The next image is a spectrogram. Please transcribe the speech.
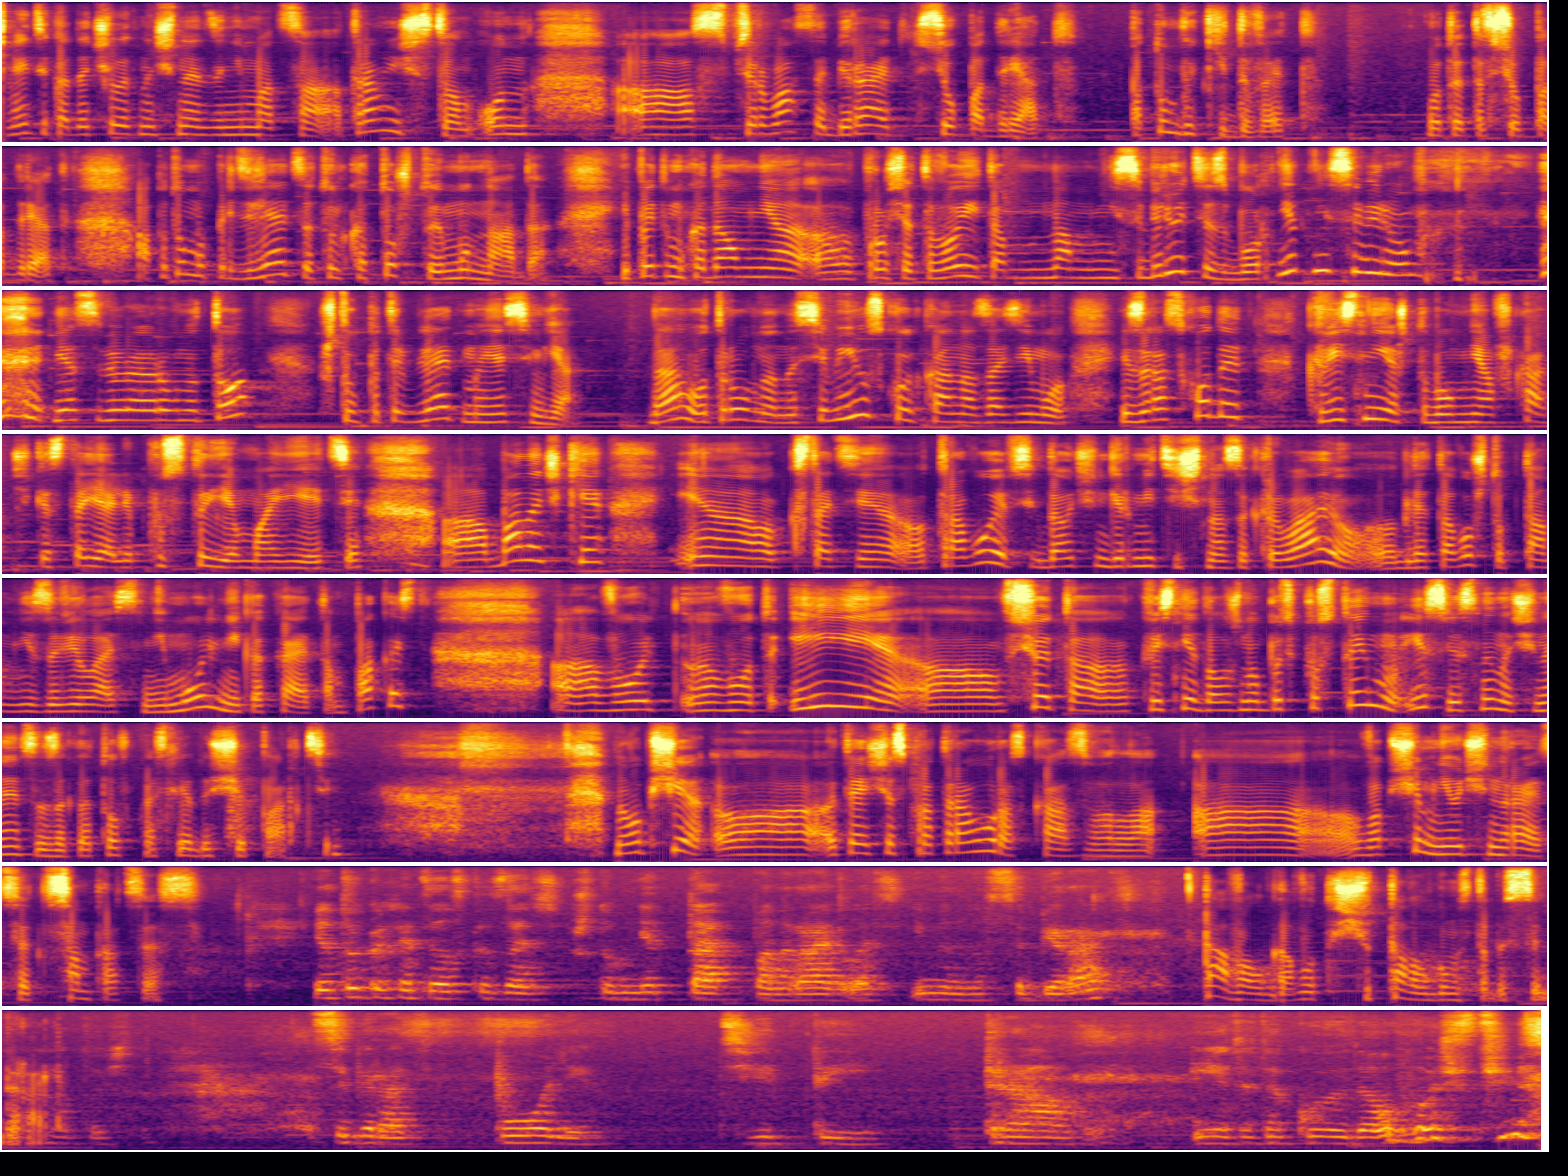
знаете, когда человек начинает заниматься травничеством, он а, сперва собирает все подряд, потом выкидывает вот это все подряд, а потом определяется только то, что ему надо. И поэтому, когда у меня а, просят, вы там нам не соберете сбор? Нет, не соберем. Я собираю ровно то, что употребляет моя семья да, вот ровно на семью, сколько она за зиму израсходует. К весне, чтобы у меня в шкафчике стояли пустые мои эти а, баночки. И, кстати, травой я всегда очень герметично закрываю, для того, чтобы там не завелась ни моль, никакая там пакость. А, вот, вот. И все это к весне должно быть пустым, и с весны начинается заготовка следующей партии. Но вообще, это я сейчас про траву рассказывала, а вообще мне очень нравится этот сам процесс. Я только хотела сказать, что мне так понравилось именно собирать. Таволга, вот еще таволгу мы с тобой собирали. Ну, точно. Собирать поле, цветы, травы. И это такое удовольствие.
